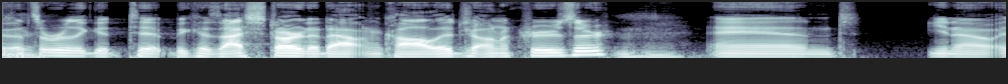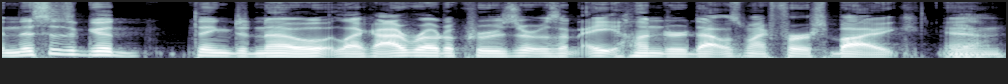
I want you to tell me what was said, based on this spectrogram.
cruiser. that's a really good tip because I started out in college on a cruiser, Mhm. and you know, and this is a good thing to know. Like I rode a cruiser; it was an 800. That was my first bike, Yeah. and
